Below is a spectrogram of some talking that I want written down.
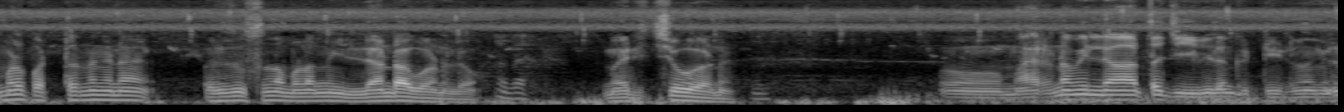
നമ്മൾ പെട്ടെന്ന് ഇങ്ങനെ ഒരു ദിവസം നമ്മളങ്ങ് ഇല്ലാണ്ടാവുകയാണല്ലോ. മരിച്ചു പോവാണ് മരണമില്ലാത്ത ജീവിതം കിട്ടിയിരുന്നെങ്കിൽ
